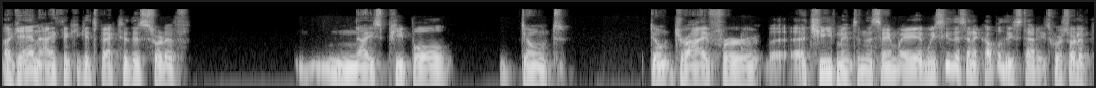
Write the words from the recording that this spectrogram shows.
Again, I think it gets back to this sort of nice people don't don't drive for achievement in the same way. And we see this in a couple of these studies where sort of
